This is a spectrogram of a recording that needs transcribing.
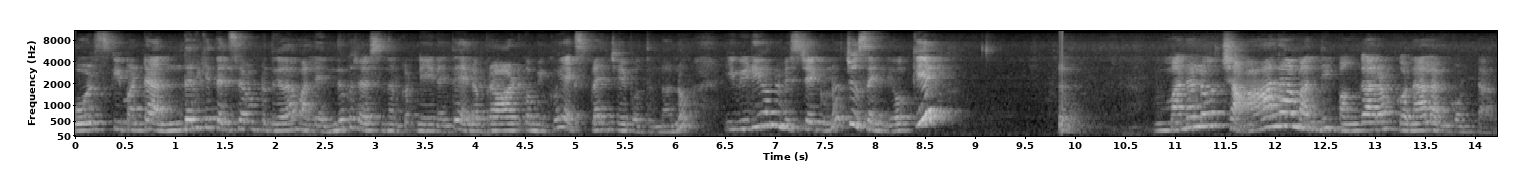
గోల్డ్ స్కీమ్ అంటే అందరికీ తెలిసే ఉంటుంది కదా. మళ్ళీ ఎందుకు చేస్తుంది అనుకో నేనైతే ఎలబ్రాడ్గా మీకు ఎక్స్ప్లెయిన్ చేయబోతున్నాను. ఈ వీడియోని మిస్ చేయకుండా చూసేయండి ఓకే? మనలో చాలామంది బంగారం కొనాలనుకుంటారు.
